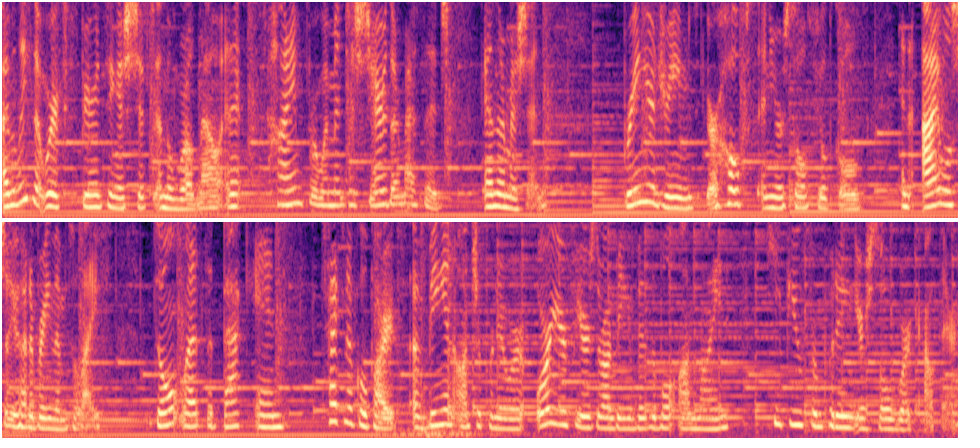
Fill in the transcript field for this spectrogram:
I believe that we're experiencing a shift in the world now, and it's time for women to share their message and their mission. Bring your dreams, your hopes, and your soul fueled goals, and I will show you how to bring them to life. Don't let the back end technical parts of being an entrepreneur or your fears around being visible online keep you from putting your soul work out there.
